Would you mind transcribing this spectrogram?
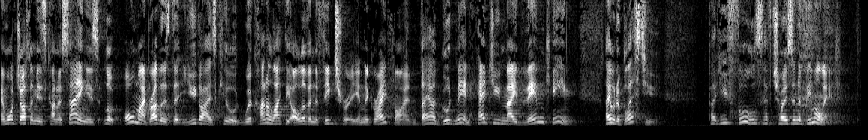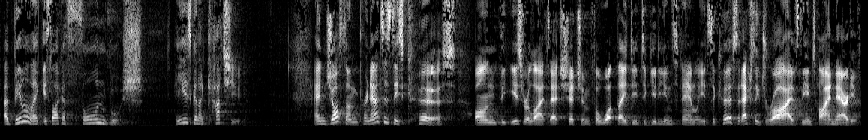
And what Jotham is kind of saying is look, all my brothers that you guys killed were kind of like the olive and the fig tree and the grapevine. They are good men. Had you made them king, they would have blessed you. But you fools have chosen Abimelech. Abimelech is like a thorn bush, he is going to cut you. And Jotham pronounces this curse on the Israelites at Shechem for what they did to Gideon's family. It's the curse that actually drives the entire narrative.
